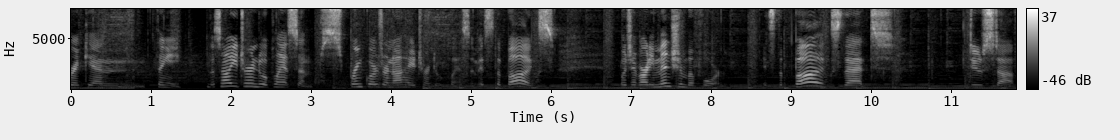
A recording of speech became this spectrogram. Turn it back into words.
freaking thingy. That's how you turn into a plant sim. Sprinklers are not how you turn into a plant sim. It's the bugs, which I've already mentioned before. It's the bugs that do stuff.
